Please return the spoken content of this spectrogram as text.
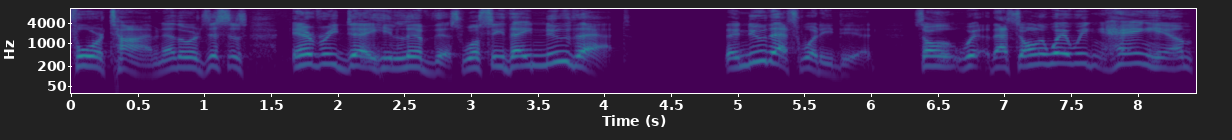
foretime. In other words, this is every day he lived this. Well, see, they knew that. They knew that's what he did. So we, that's the only way we can hang him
